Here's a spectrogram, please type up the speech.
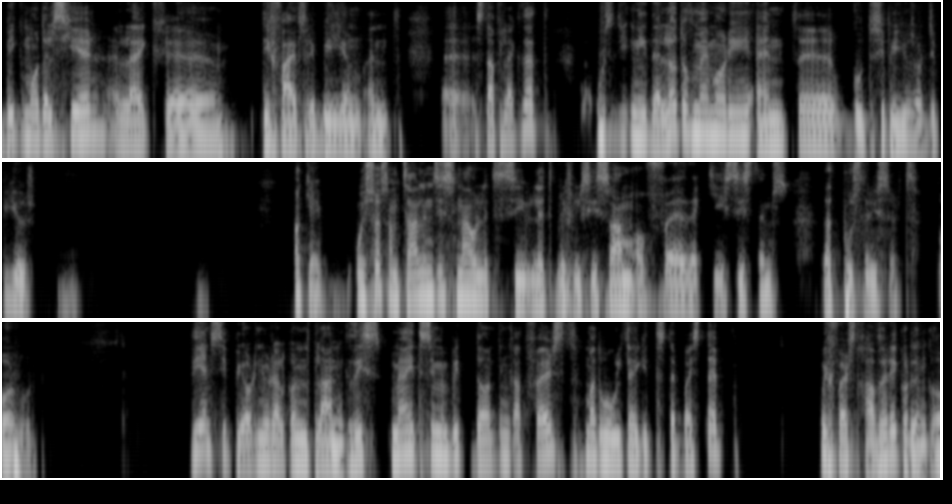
big models here, like uh, T5, 3 billion, and uh, stuff like that, which need a lot of memory and uh, good CPUs or GPUs. Okay, we saw some challenges. Now let's see, let's briefly see some of uh, the key systems that push research forward the NCP or neural content planning. This might seem a bit daunting at first, but we will take it step by step. We first have the record, enco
